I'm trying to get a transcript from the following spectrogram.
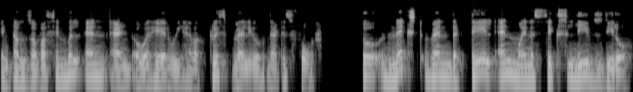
in terms of a symbol n and over here we have a crisp value that is 4. So next when the tail n minus 6 leaves 0,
